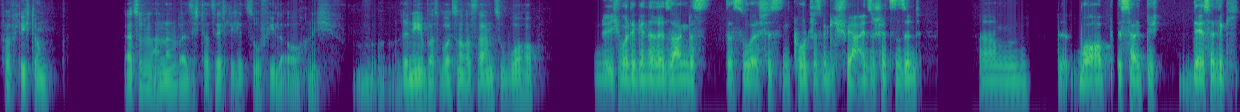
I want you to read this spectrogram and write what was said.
Verpflichtung. Ja, zu den anderen weiß ich tatsächlich jetzt so viele auch nicht. René, was wolltest du noch was sagen zu Warhop? Ich wollte generell sagen, dass, dass so Assistant Coaches wirklich schwer einzuschätzen sind. Ähm, Warhop ist halt durch, der ist halt wirklich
